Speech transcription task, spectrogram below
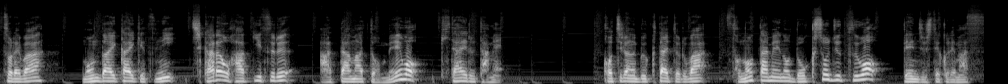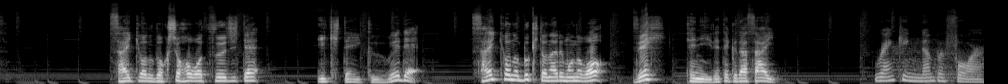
それは問題解決に力を発揮する頭と目を鍛えるため。こちらのブックタイトルはそのための読書術を伝授してくれます。最強の読書法を通じて生きていく上で最強の武器となるものをぜひ手に入れてください。Ranking number 4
